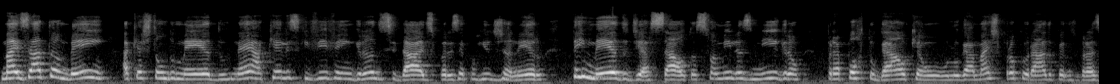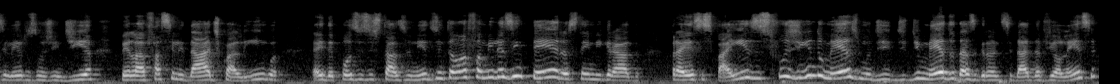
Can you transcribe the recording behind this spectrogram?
mas há também a questão do medo, né? Aqueles que vivem em grandes cidades, por exemplo, Rio de Janeiro, têm medo de assalto, as famílias migram para Portugal, que é o lugar mais procurado pelos brasileiros hoje em dia, pela facilidade com a língua, né, e depois os Estados Unidos. Então, as famílias inteiras têm migrado para esses países, fugindo mesmo de, de, de, medo das grandes cidades, da violência,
